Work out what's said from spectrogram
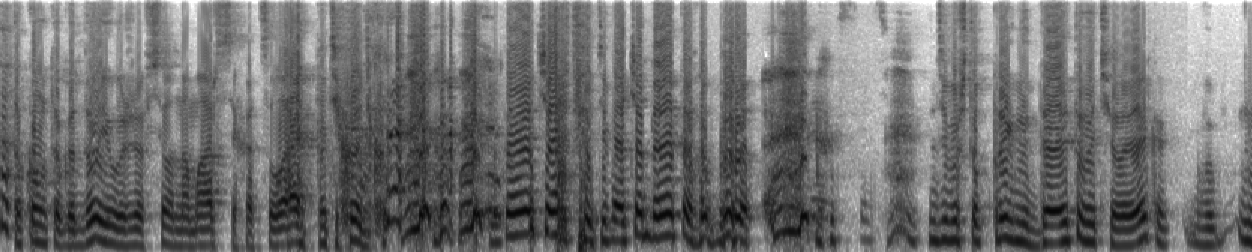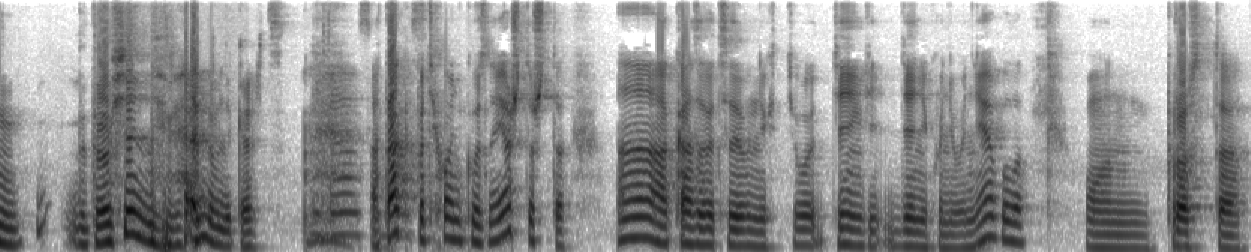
в таком-то году и уже все на Марс всех отсылает потихоньку. Ну, что? Типа, а что до этого было? Типа, чтобы прыгнуть до этого человека, ну, это вообще нереально, мне кажется. А так потихоньку узнаешь то, что, а, оказывается, у них деньги, денег у него не было, он просто,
